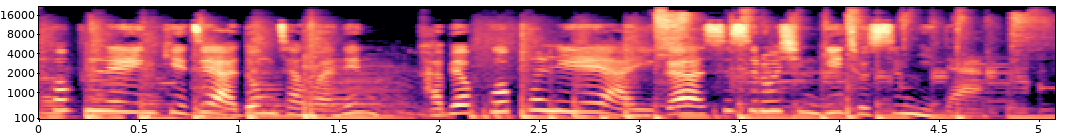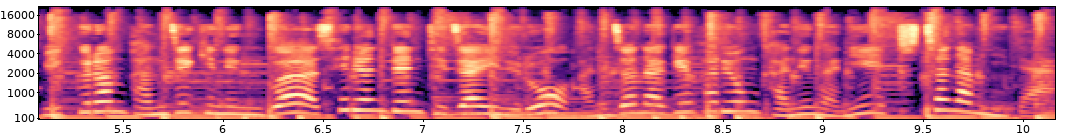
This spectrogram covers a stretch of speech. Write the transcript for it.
페이퍼 플레인 키즈 아동 장화는 가볍고 편리해 아이가 스스로 신기 좋습니다. 미끄럼 방지 기능과 세련된 디자인으로 안전하게 활용 가능하니 추천합니다.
